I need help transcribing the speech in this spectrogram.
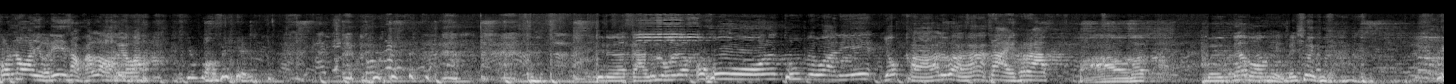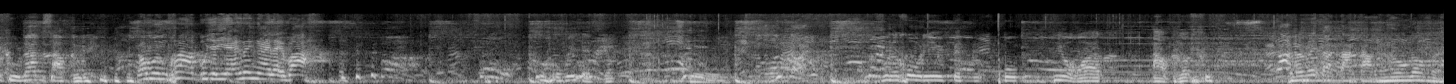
คนนอนอยู่ที่สำคัญหลอกเลยวะยังมองไม่เห็นจินตนาการล้วนๆครับโอ้โหแล้วทุ่มในวันนี้ ยกขาหรือเปล่าฮะใช่ครับเปล่าครับมึงนะมองเห็นไม่ช่วยกูให้กูนั่งสับอยู่เลยก็มึงพลาดกูจะแย้งได้ไงไรบ้ากูมองไม่เห็นครับ เมื่อครู่นี้เป็นมุมที่บอกว่าอับครับทำไมไม่ตัดตากางโล่งๆหน่อย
